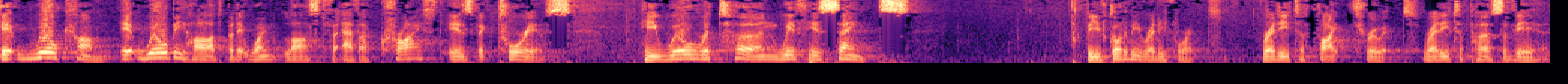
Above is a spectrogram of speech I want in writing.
It will come. It will be hard, but it won't last forever. Christ is victorious. He will return with his saints. But you've got to be ready for it. Ready to fight through it. Ready to persevere.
